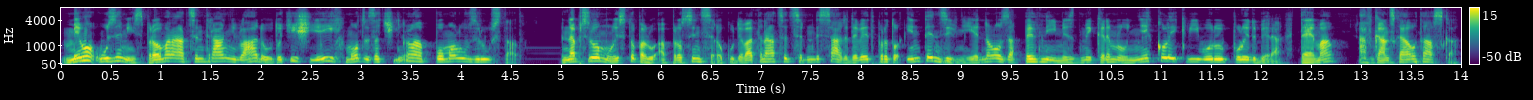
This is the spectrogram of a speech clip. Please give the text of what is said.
Mimo území zpravovaná centrální vládou totiž jejich moc začínala pomalu vzrůstat. Na přelomu listopadu a prosince roku 1979 proto intenzivně jednalo za pevnými zdmi Kremlu několik výborů politběra. Téma afgánská otázka.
